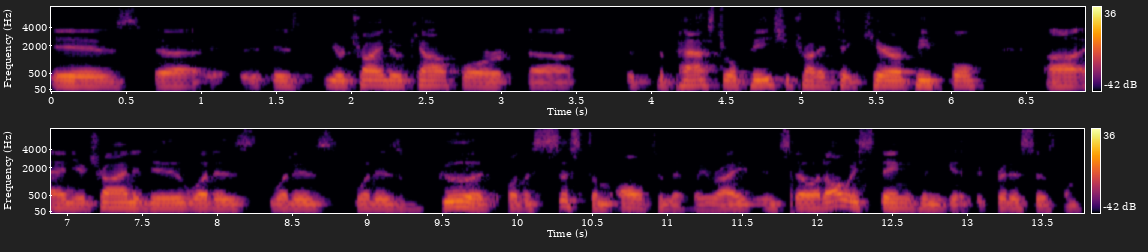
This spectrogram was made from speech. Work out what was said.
is uh, is you're trying to account for the, the pastoral piece. You're trying to take care of people uh, and you're trying to do what is what is what is good for the system ultimately, right? And so it always stings when you get the criticism.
